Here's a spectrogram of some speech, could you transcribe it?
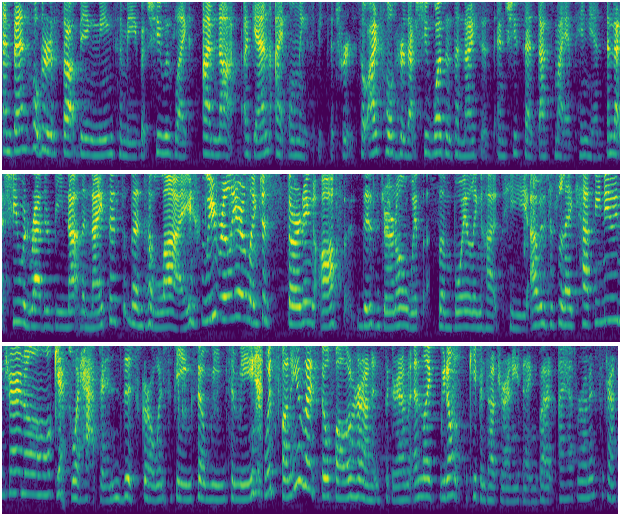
And Ben told her to stop being mean to me, but she was like, I'm not. Again, I only speak the truth. So I told her that she wasn't the nicest, and she said that's my opinion, and that she would rather be not the nicest than to lie. We really are like just starting off this journal with some boiling hot tea. I was just like, happy new journal. Guess what happened? This girl was being so mean to me. What's funny is I still follow her on Instagram, and like, we don't keep in touch or anything, but I have her on Instagram.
